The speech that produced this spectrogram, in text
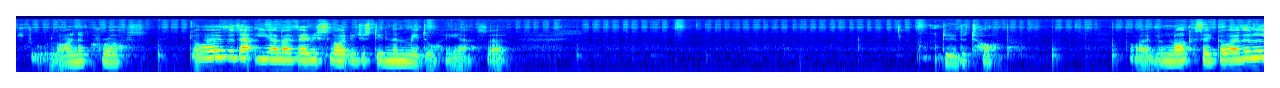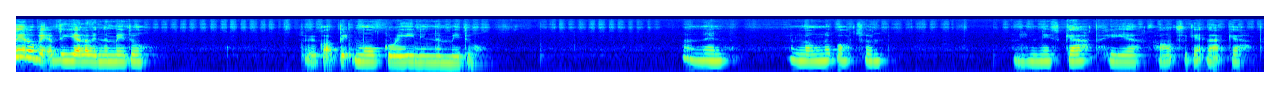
Just draw a line across go over that yellow very slightly just in the middle here so do the top go over like I said go over a little bit of the yellow in the middle so we've got a bit more green in the middle. And then along the bottom. And in this gap here can't forget that gap.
